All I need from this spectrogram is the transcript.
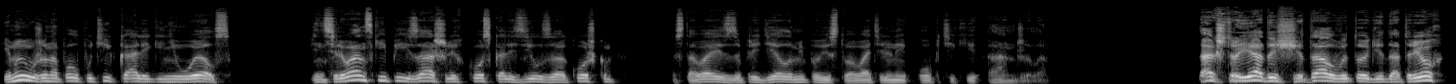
и мы уже на полпути к Аллигени Уэллс. Пенсильванский пейзаж легко скользил за окошком, оставаясь за пределами повествовательной оптики Анджела. Так что я досчитал в итоге до трех,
